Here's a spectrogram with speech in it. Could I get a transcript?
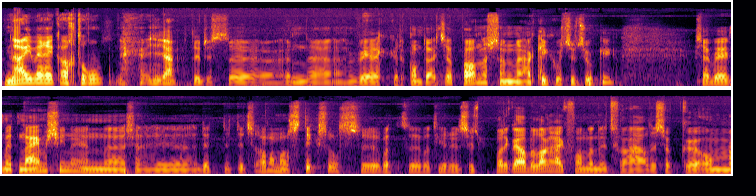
naaiwerk achter ons. ja, dit is een, een, werk dat komt uit Japan. Dat is een Akiko Suzuki. Zij werkt met naaimachine en uh, zij, uh, dit, dit, dit, is allemaal stiksels uh, wat, wat hierin zit. Wat ik wel belangrijk vond in dit verhaal is ook om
